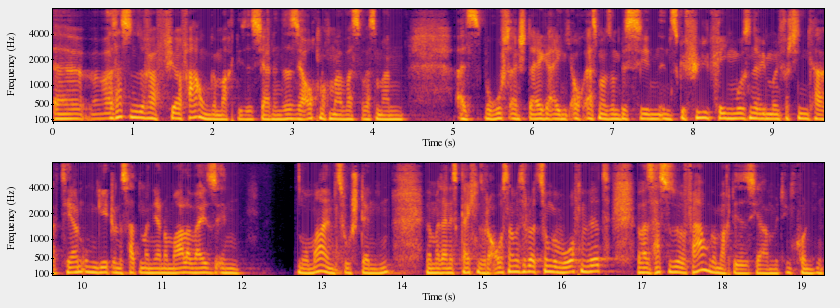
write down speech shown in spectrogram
äh, was hast du so für, Erfahrungen gemacht dieses Jahr? Denn das ist ja auch nochmal was, was man als Berufseinsteiger eigentlich auch erstmal so ein bisschen ins Gefühl kriegen muss, ne, wie man mit verschiedenen Charakteren umgeht. Und das hat man ja normalerweise in normalen Zuständen, wenn man seinesgleichen so eine Ausnahmesituation geworfen wird. Was hast du so Erfahrungen gemacht dieses Jahr mit den Kunden?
